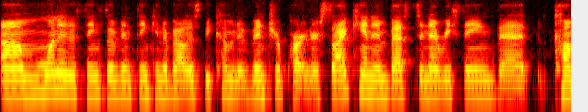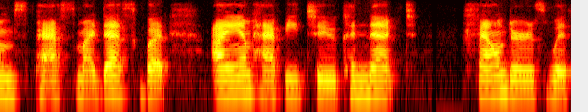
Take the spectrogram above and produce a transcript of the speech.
um, one of the things I've been thinking about is becoming a venture partner. So I can't invest in everything that comes past my desk, but I am happy to connect founders with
